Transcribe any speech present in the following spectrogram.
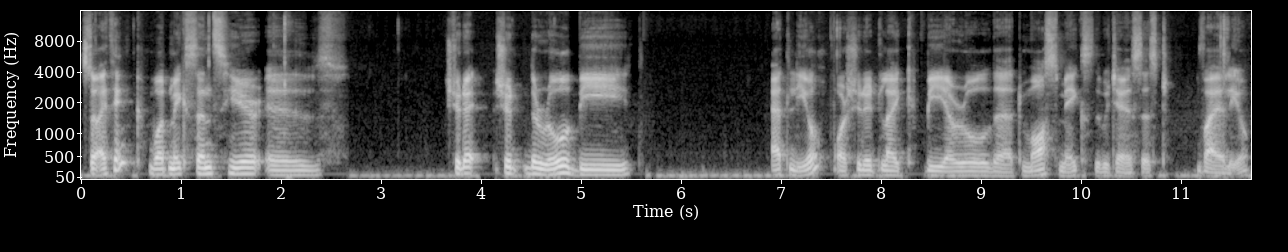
so I think what makes sense here is should it should the rule be at Leo or should it like be a roll that Moss makes which I assist via Leo?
